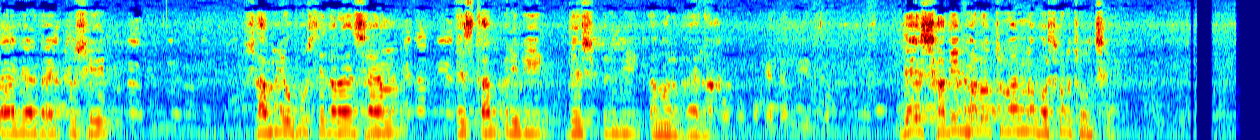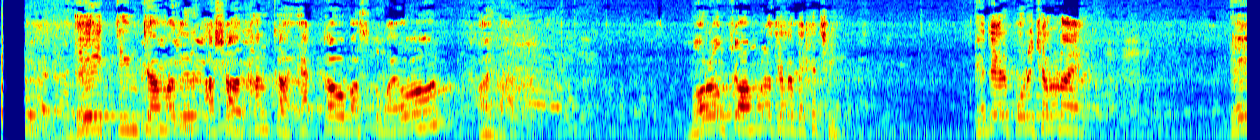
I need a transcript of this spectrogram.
পর্যায়ের দায়িত্বশীল। সামনে উপস্থিত রয়েছেন ইসলাম প্রেমিক দেশপ্রেমিক আমার ভাইরা দেশ স্বাধীন হলো চুয়ান্ন বছর চলছে। এই তিনটা আমাদের আশা, আকাঙ্ক্ষা, একটাও বাস্তবায়ন হয় না। বরঞ্চ আমরা যেটা দেখেছি, এদের পরিচালনায় এই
